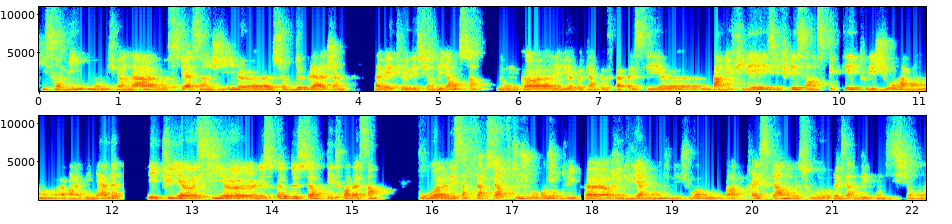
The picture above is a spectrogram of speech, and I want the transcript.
qui sont mis. Donc il y en a aussi à Saint-Gilles sur deux plages avec des surveillances. Donc les requins ne peuvent pas passer par les filets et ces filets sont inspectés tous les jours avant, avant la baignade. Et puis, il y a aussi euh, le spot de surf des trois bassins où euh, les surfeurs surfent toujours aujourd'hui, euh, régulièrement, tous les jours, ou presque, hein, sous réserve des conditions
